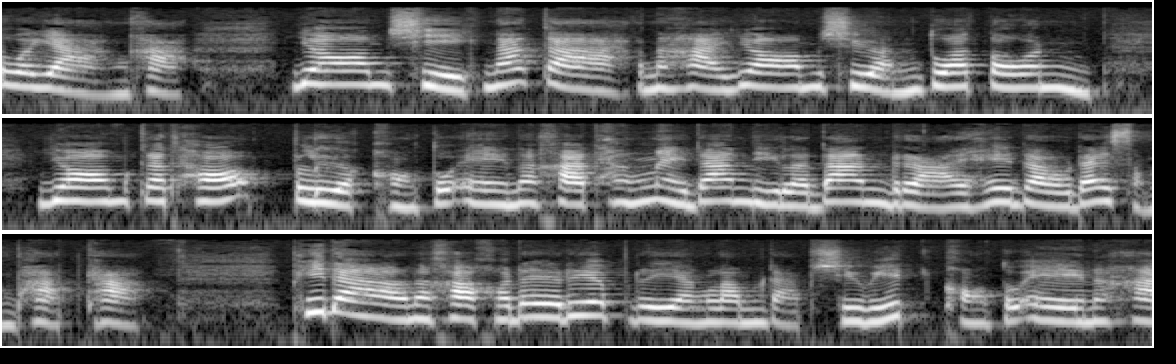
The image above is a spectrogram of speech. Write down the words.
ตัวอย่างค่ะ ยอมฉีกหน้ากากนะคะ ยอมเฉือนตัวตน ยอมกระเทาะเปลือกของตัวเองนะคะ ทั้งในด้านดีและด้านร้ายให้เราได้สัมผัสค่ะ พี่ดาวนะคะเขาได้เรียบเรียงลำดับชีวิตของตัวเองนะคะ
